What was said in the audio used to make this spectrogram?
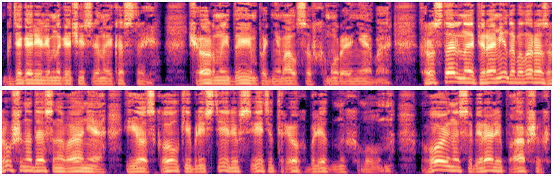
где горели многочисленные костры. Черный дым поднимался в хмурое небо. Хрустальная пирамида была разрушена до основания, ее осколки блестели в свете трех бледных лун. Воины собирали павших,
